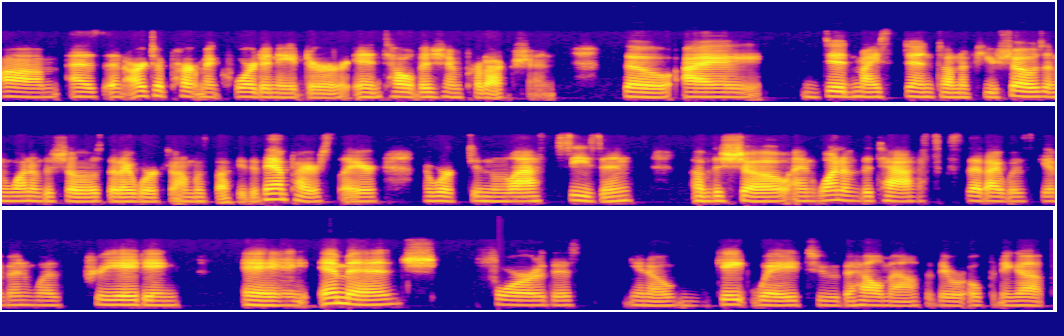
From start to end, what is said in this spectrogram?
um, as an art department coordinator in television production, so I did my stint on a few shows, and one of the shows that I worked on was Buffy the Vampire Slayer. I worked in the last season of the show, and one of the tasks that I was given was creating a image for this, you know, gateway to the Hellmouth that they were opening up.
